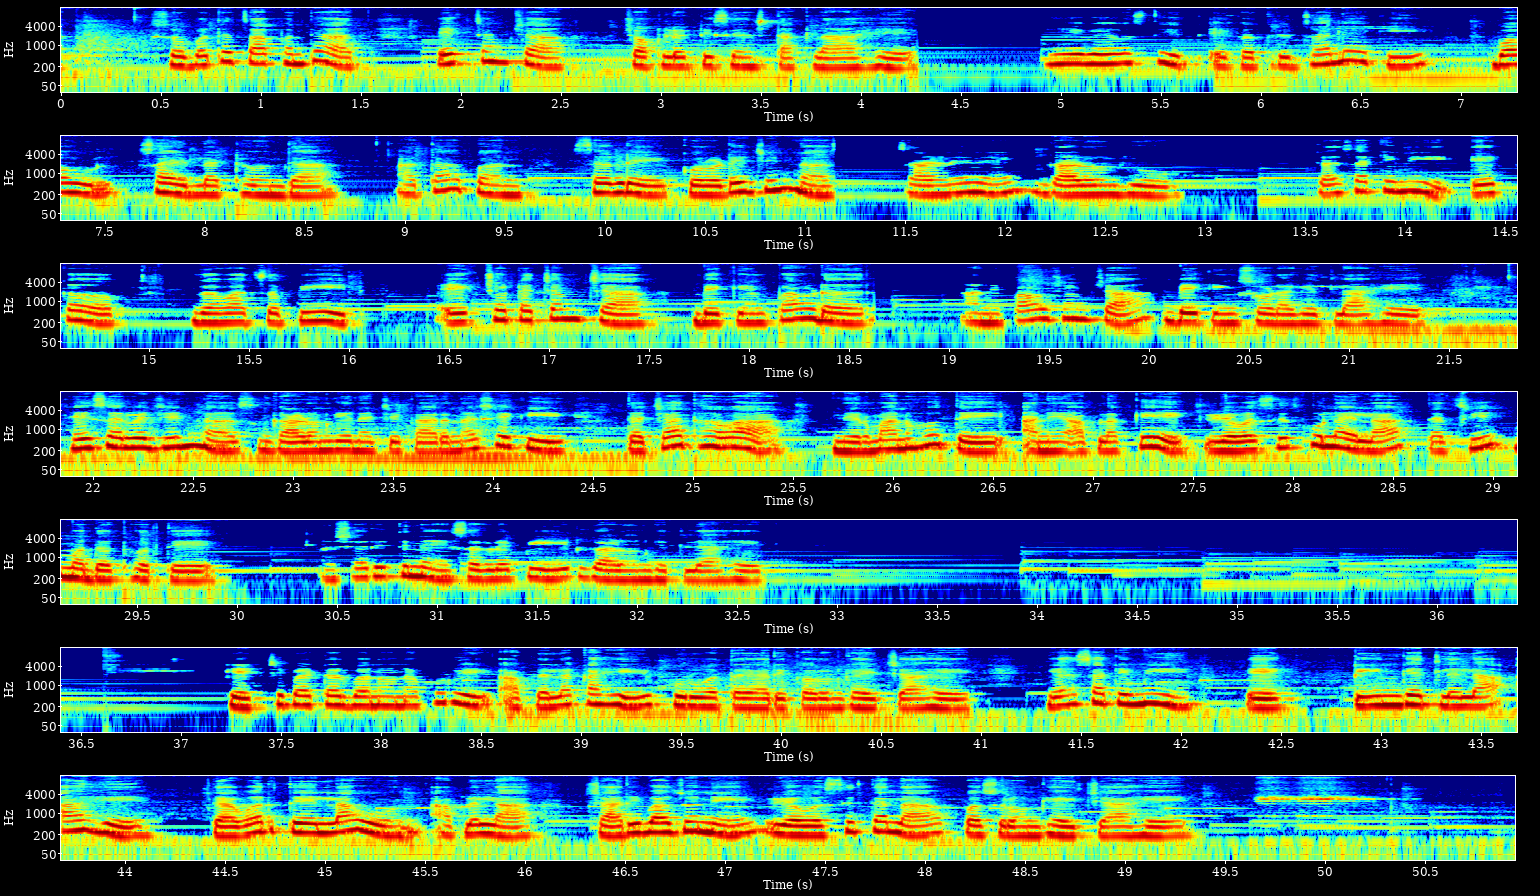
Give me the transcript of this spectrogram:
सोबतच आपण त्यात एक चमचा चॉकलेट इसेन्स टाकला आहे. हे व्यवस्थित एकत्रित झाले की बाऊल साईडला ठेवून द्या. आता आपण सगळे कोरडे जिन्नस चाळणीने गाळून घेऊ. त्यासाठी मी एक कप गव्हाचं पीठ एक छोटा चमचा बेकिंग पावडर आणि पाव चमचा बेकिंग सोडा घेतला आहे. हे सर्व जिन्नस गाळून घेण्याचे कारण असे की त्याच्यात हवा निर्माण होते आणि आपला केक व्यवस्थित फुलायला त्याची मदत होते. अशा रीतीने सगळे पीठ गाळून घेतले आहेत. केकची बॅटर बनवण्यापूर्वी आपल्याला काही पूर्वतयारी करून घ्यायची आहे. यासाठी मी एक टीन घेतलेला आहे. त्यावर तेल लावून आपल्याला चारी बाजूने व्यवस्थित त्याला पसरवून घ्यायचे आहे.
